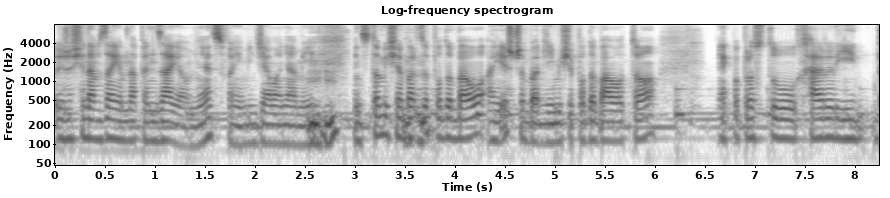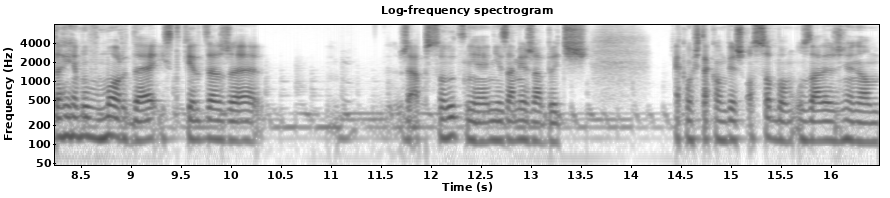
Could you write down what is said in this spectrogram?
że się nawzajem napędzają, nie? Swoimi działaniami. -hmm. Więc to mi się bardzo podobało, a jeszcze bardziej mi się podobało to, jak po prostu Harley daje mu w mordę i stwierdza, że że absolutnie nie zamierza być jakąś taką, wiesz, osobą uzależnioną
